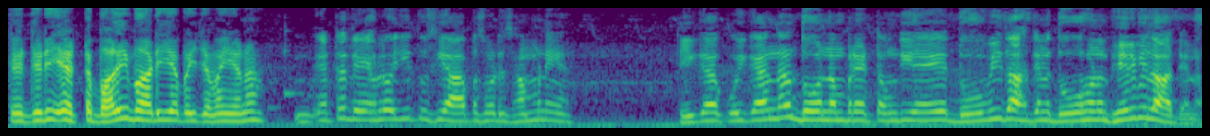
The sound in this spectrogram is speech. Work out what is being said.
ਤੇ ਜਿਹੜੀ ਇੱਟ ਬਾਲੀ ਮਾੜੀ ਆ ਬਈ ਜਮਾਂ ਹੀ ਹੈ ਨਾ। ਇੱਟ ਦੇਖ ਲਓ ਜੀ ਤੁਸੀਂ ਆਪ ਤੁਹਾਡੇ ਸਾਹਮਣੇ ਆ। ਠੀਕ ਆ ਕੋਈ ਕਹਿੰਦਾ ਦੋ ਨੰਬਰ ਇੱਟ ਆਉਂਦੀ ਆ ਇਹ ਦੋ ਵੀ ਦੱਸ ਦੇਣ ਦੋ ਹੁਣ ਫਿਰ ਵੀ ਲਾ ਦੇਣਾ।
